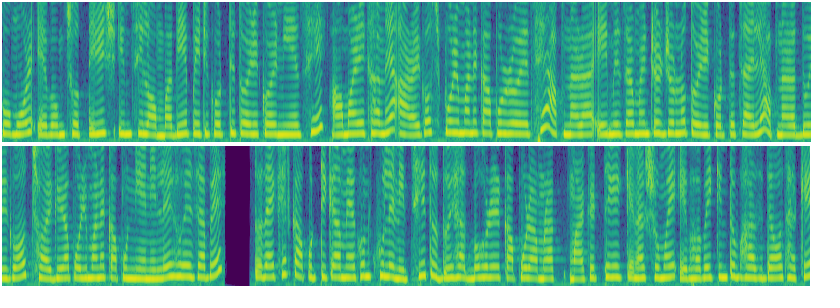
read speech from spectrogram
কোমর এবং ছত্রিশ ইঞ্চি লম্বা দিয়ে পেটিকোটটি তৈরি করে নিয়েছি। আমার এখানে আড়াই গজ পরিমাণে কাপড় রয়েছে। আপনারা এই মেজারমেন্টের জন্য তৈরি করতে চাইলে আপনারা দুই গজ, ছয় গিরা পরিমাণে কাপড় নিয়ে নিলেই হয়ে যাবে। তো দেখেন, কাপড়টিকে আমি এখন খুলে নিচ্ছি। তো দুই হাত বহরের কাপড় আমরা মার্কেট থেকে কেনার সময় এভাবে কিন্তু ভাঁজ দেওয়া থাকে।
